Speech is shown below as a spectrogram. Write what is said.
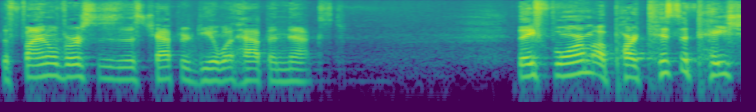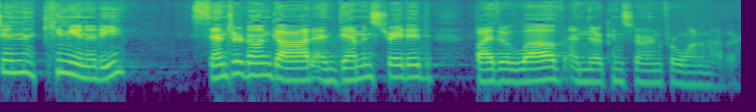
The final verses of this chapter deal what happened next. They form a participation community centered on God and demonstrated by their love and their concern for one another.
